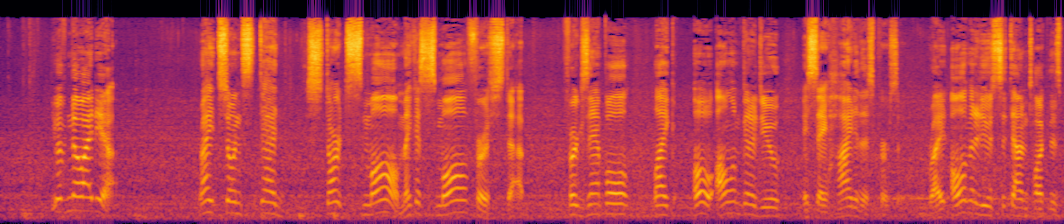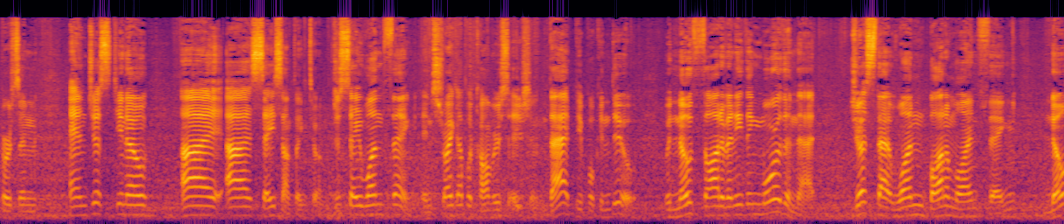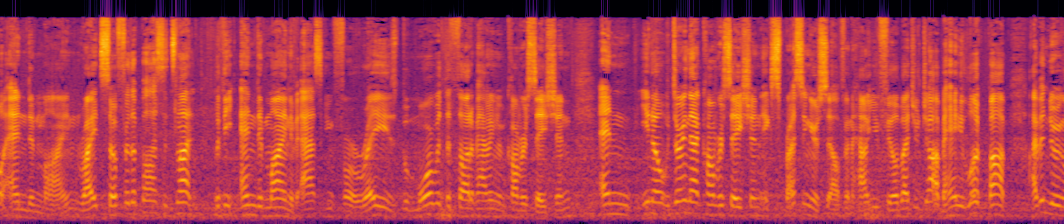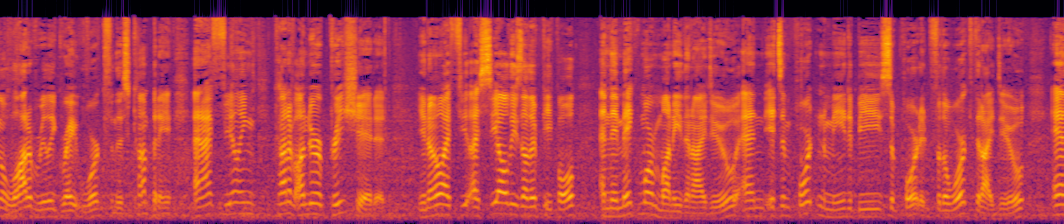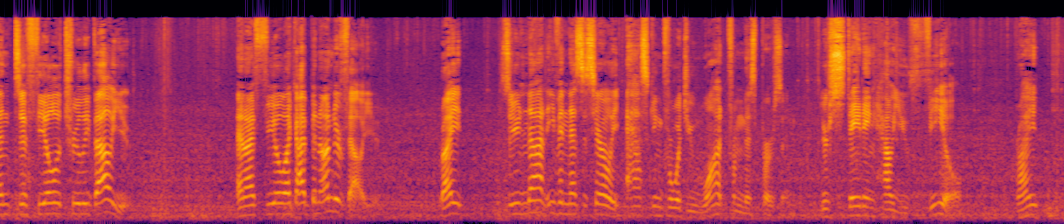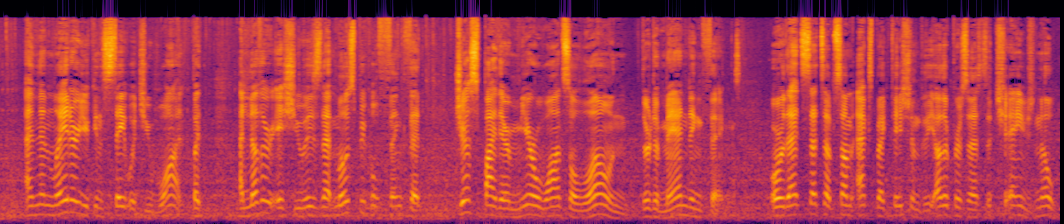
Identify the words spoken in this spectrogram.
You have no idea. Right? So instead, start small. Make a small first step. For example, like, oh, all I'm going to do is say hi to this person, right? All I'm going to do is sit down and talk to this person and just, you know, uh, uh, say something to them. Just say one thing and strike up a conversation. That people can do with no thought of anything more than that. Just that one bottom line thing no end in mind, right? So for the boss, it's not with the end in mind of asking for a raise, but more with the thought of having a conversation and, you know, during that conversation, expressing yourself and how you feel about your job. Hey, look, Bob, I've been doing a lot of really great work for this company and I'm feeling kind of underappreciated. You know, I feel I see all these other people and they make more money than I do, and it's important to me to be supported for the work that I do and to feel truly valued and I feel like I've been undervalued, right? So you're not even necessarily asking for what you want from this person. You're stating how you feel, right? And then later you can state what you want. But another issue is that most people think that just by their mere wants alone, they're demanding things. Or that sets up some expectation that the other person has to change. No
